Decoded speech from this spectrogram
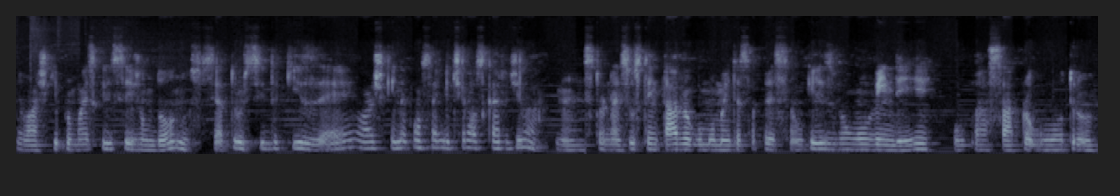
Eu acho que por mais que eles sejam donos, se a torcida quiser, eu acho que ainda consegue tirar os caras de lá. Né? Se tornar insustentável em algum momento essa pressão que eles vão vender ou passar para algum outro,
